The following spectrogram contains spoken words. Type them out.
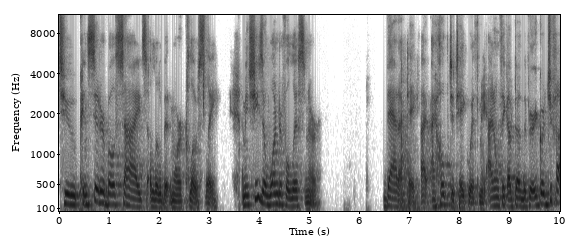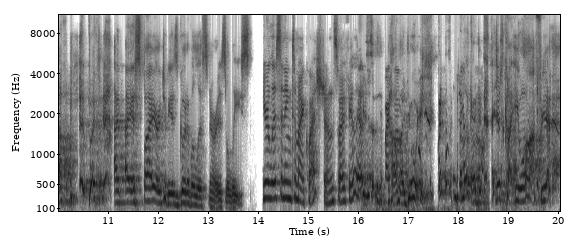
to consider both sides a little bit more closely. I mean, she's a wonderful listener. That I take, I, I hope to take with me. I don't think I've done the very good job, but I, I aspire to be as good of a listener as Elise. You're listening to my questions, so I feel like how am I doing? Look, I just, I just cut you off. Yeah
